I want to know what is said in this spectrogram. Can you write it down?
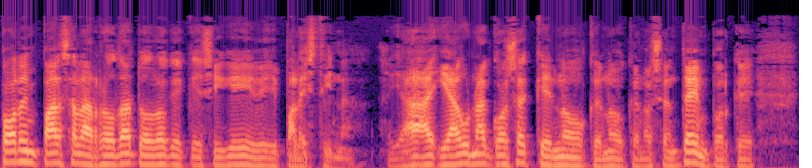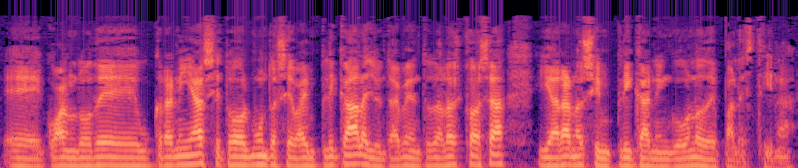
poden pas a la roda tot el que, que sigui Palestina. Ya, ya una cosa que no, que no, que no se entiende, porque eh, cuando de Ucrania si todo el mundo se va a implicar, el ayuntamiento, todas las cosas, y ahora no se implica ninguno de Palestina.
